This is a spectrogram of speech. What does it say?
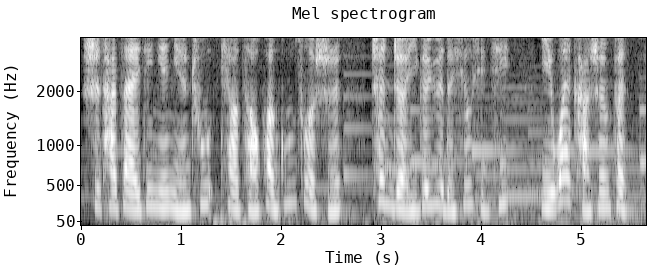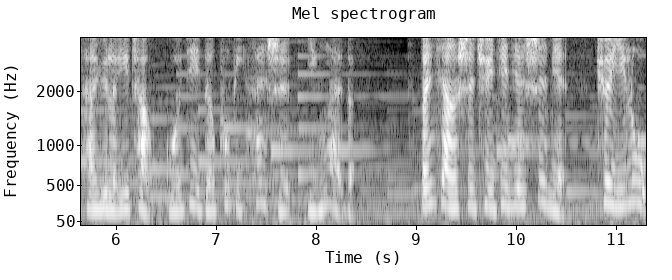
是他在今年年初跳槽换工作时，趁着一个月的休息期，以外卡身份参与了一场国际德扑比赛时赢来的。本想是去见见世面，却一路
